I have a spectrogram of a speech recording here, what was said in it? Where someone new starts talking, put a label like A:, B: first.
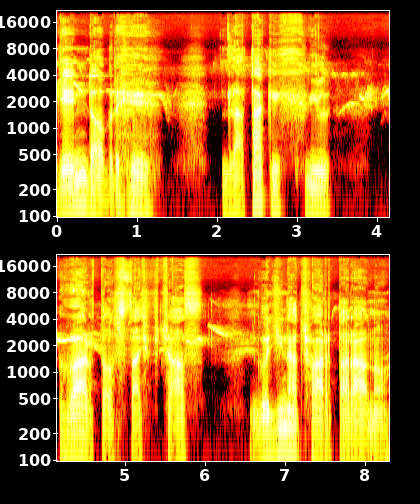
A: Dzień dobry. Dla takich chwil warto wstać w czas. Godzina czwarta rano.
